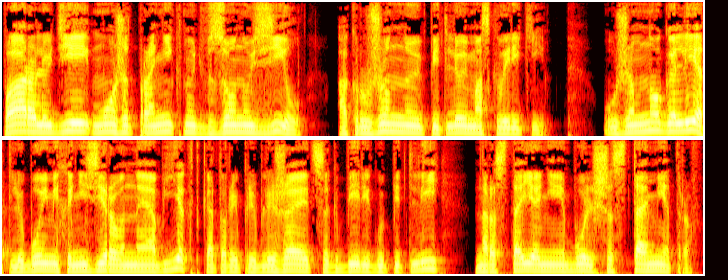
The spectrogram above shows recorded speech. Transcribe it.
пара людей может проникнуть в зону ЗИЛ, окруженную петлей Москвы-реки. Уже много лет любой механизированный объект, который приближается к берегу петли на расстоянии больше 100 метров,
